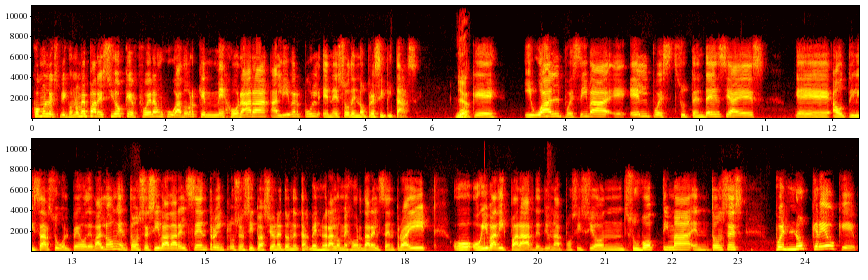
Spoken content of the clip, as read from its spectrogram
¿cómo lo explico? No me pareció que fuera un jugador que mejorara a Liverpool en eso de no precipitarse. Porque igual, pues iba, eh, él, pues su tendencia es eh, a utilizar su golpeo de balón, entonces iba a dar el centro, incluso en situaciones donde tal vez no era lo mejor dar el centro ahí, o, iba a disparar desde una posición subóptima, entonces, pues no creo que,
